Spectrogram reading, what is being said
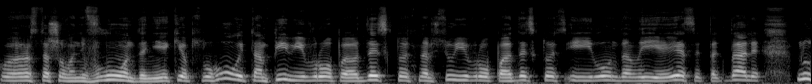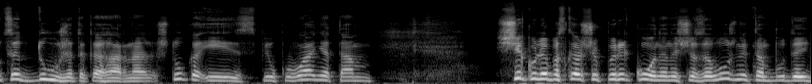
розташовані в Лондоні, які обслуговують там пів Європи, а десь хтось на всю Європу, а десь хтось і Лондон, і ЄС, і так далі. Ну, це дуже така гарна штука, і спілкування там. Ще Кулеба сказав, що переконаний, що залужний там буде.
